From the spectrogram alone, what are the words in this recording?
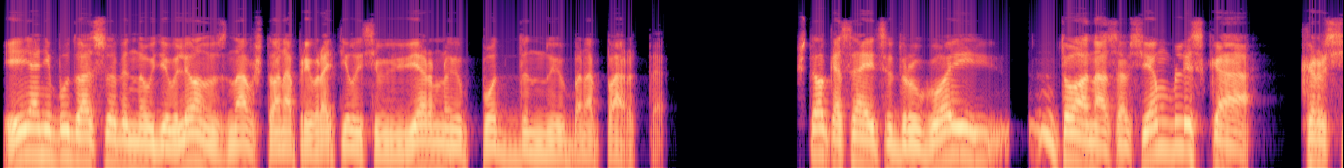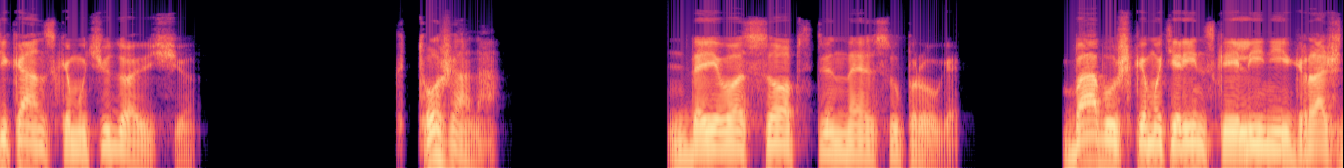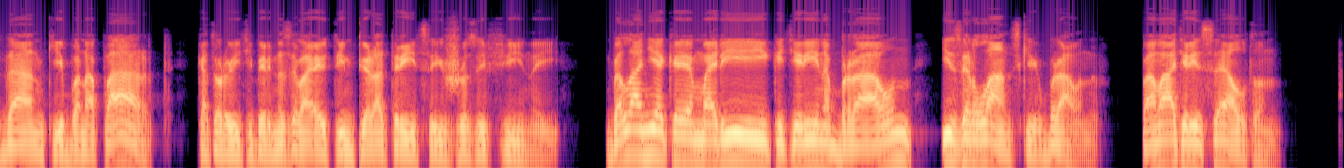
И я не буду особенно удивлен, узнав, что она превратилась в верную подданную Бонапарта. Что касается другой, то она совсем близка к корсиканскому чудовищу. Кто же она? Да его собственная супруга. Бабушка материнской линии гражданки Бонапарт, которую теперь называют императрицей Жозефиной, была некая Мария Екатерина Браун из ирландских Браунов, по матери Селтон,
